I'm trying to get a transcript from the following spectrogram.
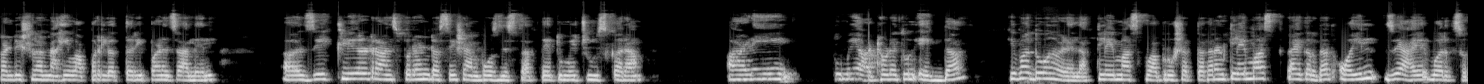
कंडिशनर नाही वापरलं तरी पण चालेल. जे क्लिअर ट्रान्सपरंट असे शॅम्पूज दिसतात ते तुम्ही चूज करा. आणि तुम्ही आठवड्यातून एकदा किंवा दोन वेळेला क्ले मास्क वापरू शकता. कारण क्ले मास्क काय करतात? ऑइल जे आहे वरचं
